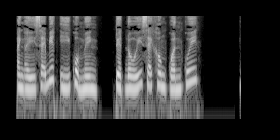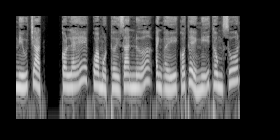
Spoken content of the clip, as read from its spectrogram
anh ấy sẽ biết ý của mình, tuyệt đối sẽ không quấn quýt. Níu chặt, có lẽ qua một thời gian nữa anh ấy có thể nghĩ thông suốt.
